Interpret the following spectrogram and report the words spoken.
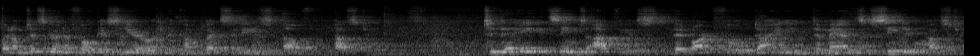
But I'm just going to focus here on the complexities of posture. Today, it seems obvious that artful dining demands a seated posture.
